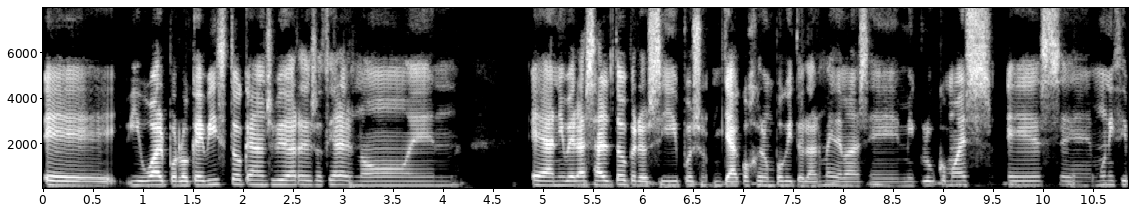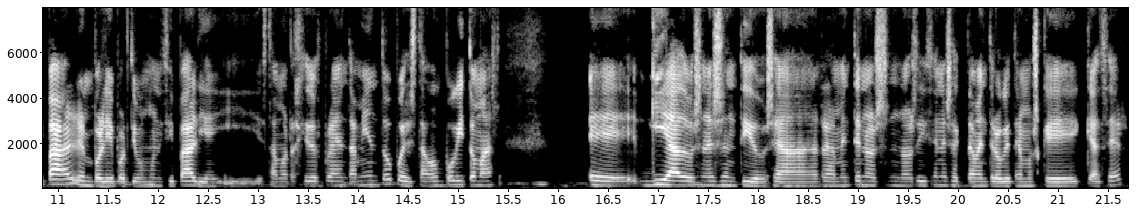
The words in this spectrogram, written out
Eh, igual, por lo que he visto que han subido a redes sociales, no en, eh, a nivel asalto, pero sí pues ya coger un poquito el arma y demás. Eh, mi club como es, es eh, municipal, en polideportivo municipal y, estamos regidos por el ayuntamiento, pues estamos un poquito más guiados en ese sentido. O sea, realmente nos, nos dicen exactamente lo que tenemos que, que hacer.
